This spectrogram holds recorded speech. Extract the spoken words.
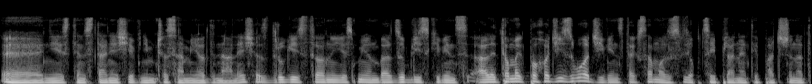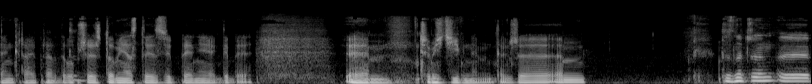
e, nie jestem w stanie się w nim czasami odnaleźć, a z drugiej strony jest mi on bardzo bliski, więc, ale Tomek pochodzi z Łodzi, więc tak samo z obcej planety patrzy na ten kraj, prawda, bo przecież to miasto jest zupełnie jak gdyby czymś dziwnym, także To znaczy, y,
